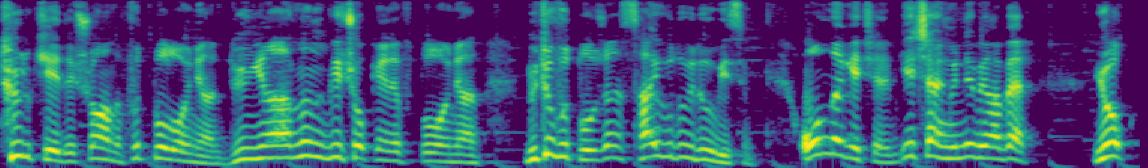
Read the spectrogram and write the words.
Türkiye'de şu anda futbol oynayan, dünyanın birçok yerinde futbol oynayan bütün futbolcuların saygı duyduğu bir isim. Onunla geçelim. Geçen günde bir haber. Yok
